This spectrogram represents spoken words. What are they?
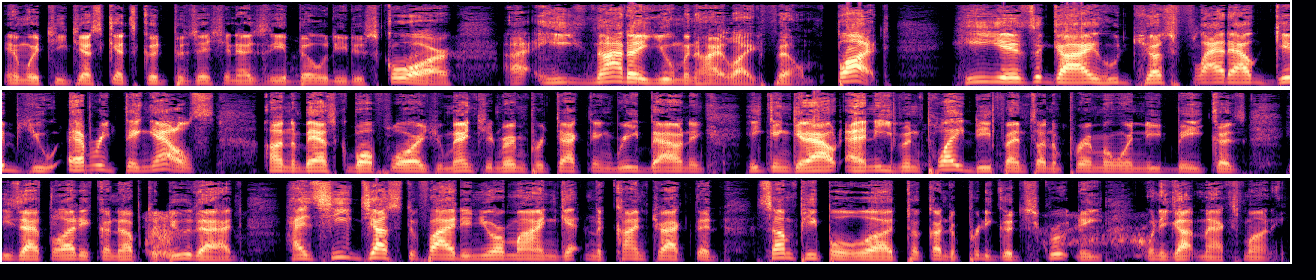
in which he just gets good position, has the ability to score. Uh, he's not a human highlight film, but he is a guy who just flat out gives you everything else on the basketball floor. As you mentioned, rim protecting, rebounding. He can get out and even play defense on the perimeter when need be because he's athletic enough to do that. Has he justified, in your mind, getting the contract that some people uh, took under pretty good scrutiny when he got max money?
